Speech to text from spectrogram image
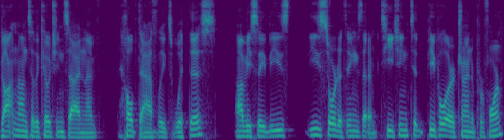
gotten onto the coaching side and I've helped athletes with this, obviously these these sort of things that I'm teaching to people are trying to perform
